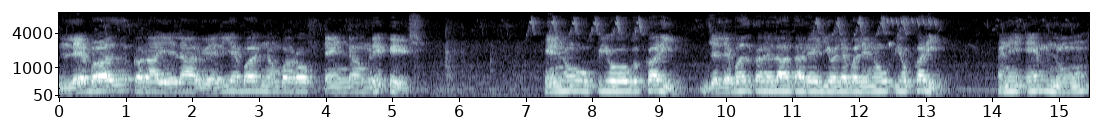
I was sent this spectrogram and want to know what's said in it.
લેબલ કરાયેલા variable number of tandem repeats. એનો ઉપયોગ કરી, જે લેબલ કરેલા હતા, રેડિયો લેબલ, એનો ઉપયોગ કરી અને એમનું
